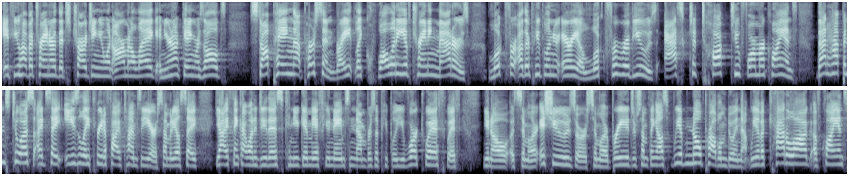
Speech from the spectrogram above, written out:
If you have a trainer that's charging you an arm and a leg and you're not getting results, stop paying that person, right? Like quality of training matters. Look for other people in your area, look for reviews, ask to talk to former clients. That happens to us, I'd say easily three to five times a year. Somebody will say, Yeah, I think I want to do this. Can you give me a few names and numbers of people you've worked with, with, you know, uh, similar issues or similar breeds or something else? We have no problem doing that. We have a catalog of clients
